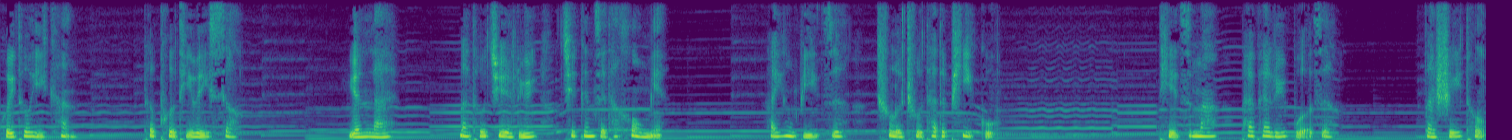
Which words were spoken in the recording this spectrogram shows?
回头一看，他破涕为笑。原来，那头倔驴却跟在他后面，还用鼻子触了触他的屁股。铁子妈拍拍驴脖子，把水桶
